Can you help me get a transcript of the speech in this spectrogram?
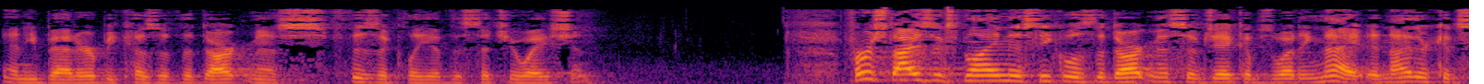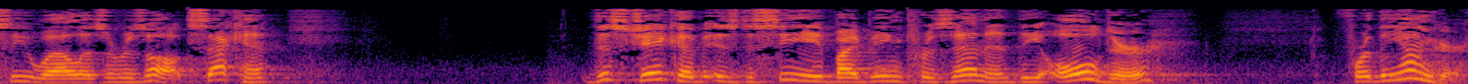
any better because of the darkness physically of the situation. First, Isaac's blindness equals the darkness of Jacob's wedding night, and neither could see well as a result. Second, this Jacob is deceived by being presented the older for the younger.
